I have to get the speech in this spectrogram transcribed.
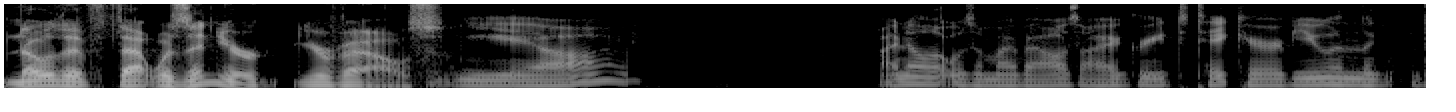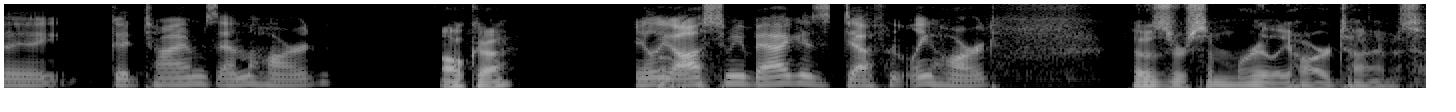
know if that was in your your vows. Yeah. I know that was in my vows. I agreed to take care of you in the, the good times and the hard. Okay. Ileostomy bag is definitely hard. Those are some really hard times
